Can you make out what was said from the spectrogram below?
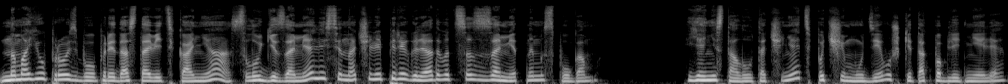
На мою просьбу предоставить коня слуги замялись и начали переглядываться с заметным испугом. Я не стала уточнять, почему девушки так побледнели.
